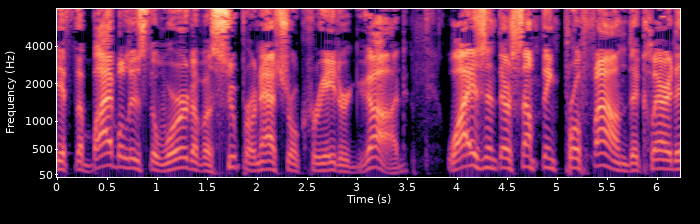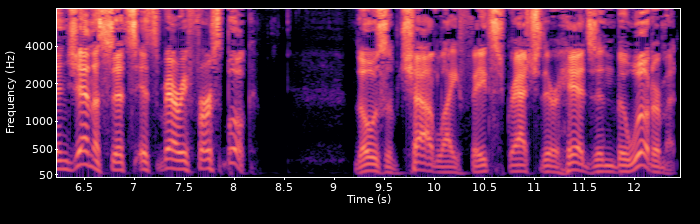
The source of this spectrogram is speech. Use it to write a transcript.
if the Bible is the Word of a supernatural Creator God, why isn't there something profound declared in Genesis, its very first book? Those of childlike faith scratched their heads in bewilderment.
